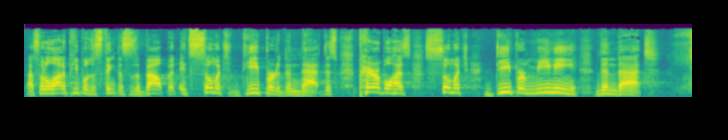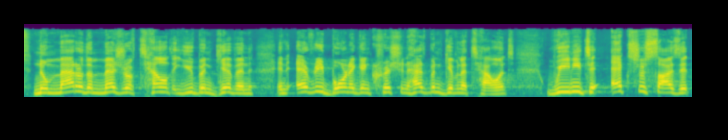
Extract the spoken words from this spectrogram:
That's what a lot of people just think this is about, but it's so much deeper than that. This parable has so much deeper meaning than that. No matter the measure of talent that you've been given, and every born again Christian has been given a talent, we need to exercise it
